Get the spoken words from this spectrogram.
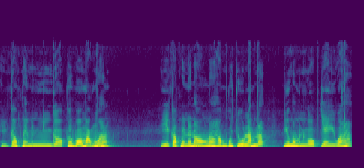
thì cốc này mình gọt cái vỏ mỏng à. Vì cốc này nó non, nó không có chua lắm đó. Nếu mà mình gọt dày quá,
